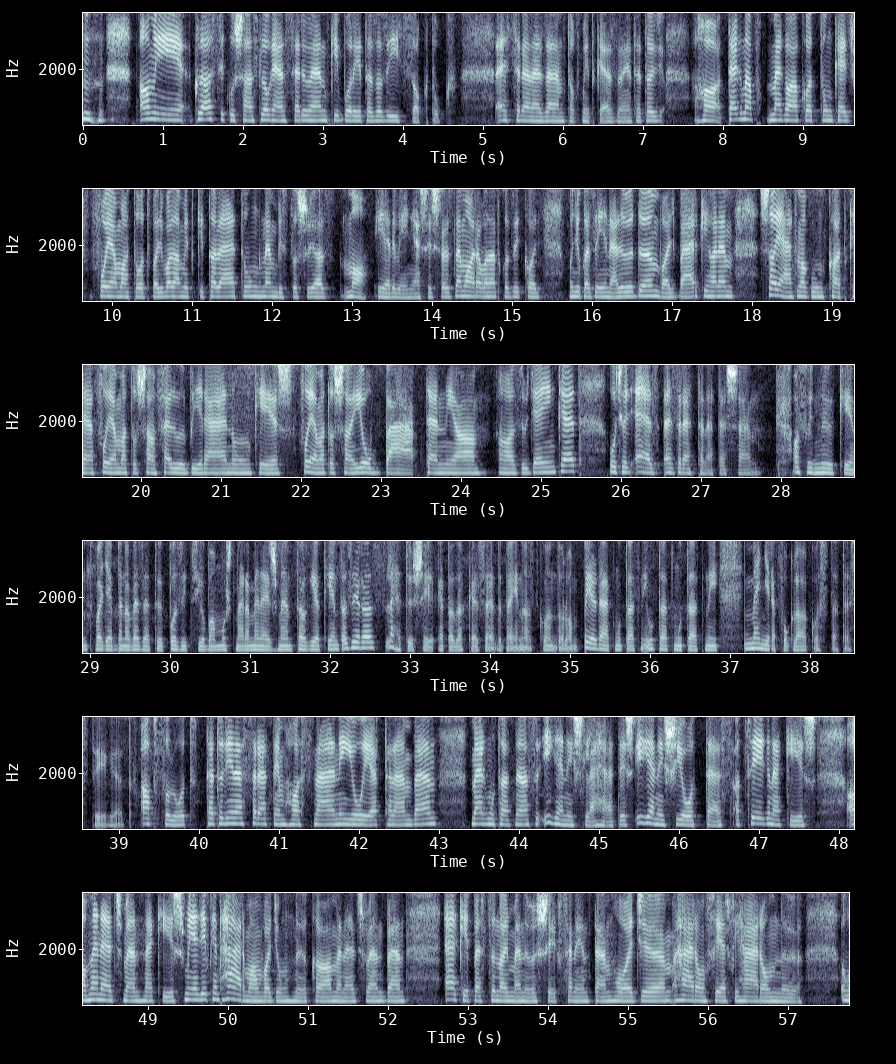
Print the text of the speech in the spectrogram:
Ami klasszikusan, szlogenszerűen kiborít, az az így szoktuk. Egyszerűen ezzel nem tudok mit kezdeni. Tehát, hogy ha tegnap megalkottunk egy folyamatot, vagy valamit kitaláltunk, nem biztos, hogy az ma érvényes, és ez nem arra vonatkozik, hogy mondjuk az én elődöm, vagy bárki, hanem saját magunkat kell folyamatosan felülbírálnunk, és folyamatosan jobbá tenni a, az ügyeinket, úgyhogy ez, ez rettenetesen az, hogy nőként vagy ebben a vezető pozícióban most már a menedzsment tagjaként, azért az lehetőségeket ad a kezedbe, én azt gondolom. Példát mutatni, utat mutatni, mennyire foglalkoztat ez téged? Abszolút. Tehát, hogy én ezt szeretném használni jó értelemben, megmutatni azt, hogy igenis lehet, és igenis jót tesz a cégnek is, a menedzsmentnek is. Mi egyébként hárman vagyunk nők a menedzsmentben. Elképesztő nagy menőség szerintem, hogy három férfi, három nő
